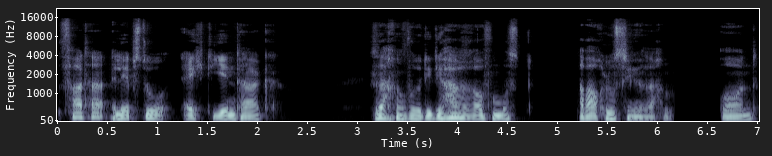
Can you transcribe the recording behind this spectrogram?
Vater erlebst du echt jeden Tag Sachen, wo du dir die Haare raufen musst, aber auch lustige Sachen. Und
